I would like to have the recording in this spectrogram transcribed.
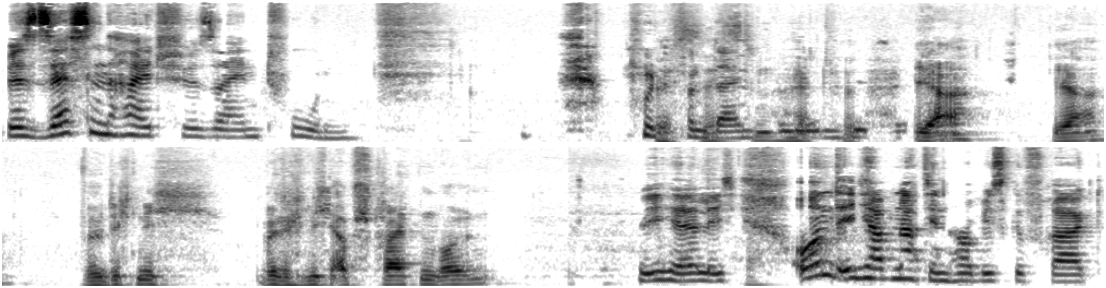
Besessenheit für sein Tun. Oder von deinen Ja, ja. Würde ich nicht, würde ich nicht abstreiten wollen. Wie herrlich. Und ich habe nach den Hobbys gefragt.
